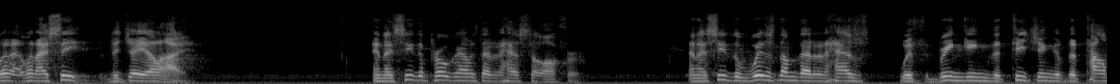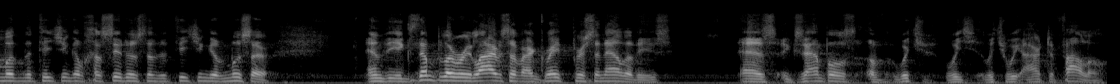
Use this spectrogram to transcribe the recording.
when I, when I see the JLI and I see the programs that it has to offer, and I see the wisdom that it has with bringing the teaching of the Talmud, the teaching of Hasidus, and the teaching of Musar, and the exemplary lives of our great personalities, as examples of which, which, which we are to follow,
